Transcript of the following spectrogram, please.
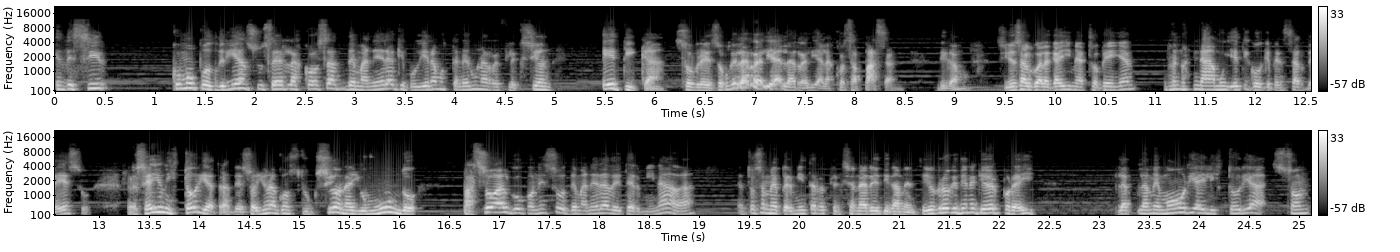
Es decir, cómo podrían suceder las cosas de manera que pudiéramos tener una reflexión ética sobre eso, porque la realidad, la realidad, las cosas pasan, digamos. Si yo salgo a la calle y me atropellan, no, no hay nada muy ético que pensar de eso. Pero si hay una historia atrás de eso, hay una construcción, hay un mundo, pasó algo con eso de manera determinada, entonces me permite reflexionar éticamente. Yo creo que tiene que ver por ahí. La, la, memoria y la historia son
